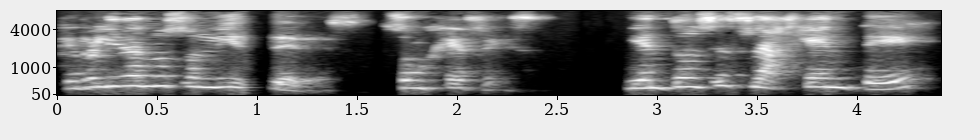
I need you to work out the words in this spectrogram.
Que en realidad no son líderes, son jefes. Y entonces la gente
